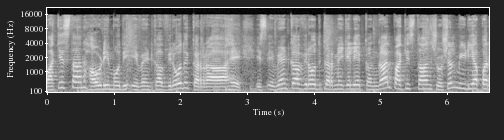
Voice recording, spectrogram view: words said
पाकिस्तान हाउडी मोदी इवेंट का विरोध कर रहा है। इस इवेंट का विरोध करने के लिए कंगाल पाकिस्तान सोशल मीडिया पर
